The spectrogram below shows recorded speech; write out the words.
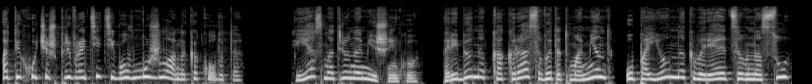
а ты хочешь превратить его в мужлана какого-то». Я смотрю на Мишеньку. Ребенок как раз в этот момент упоенно ковыряется в носу,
